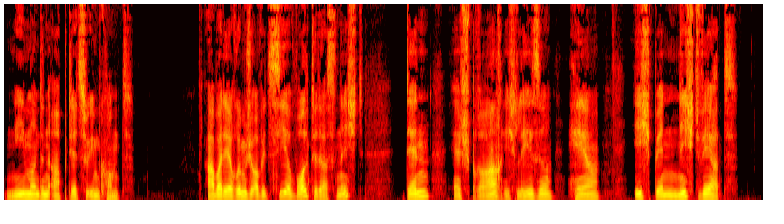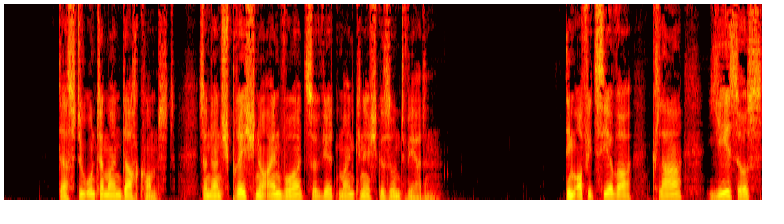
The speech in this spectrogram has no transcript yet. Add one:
niemanden ab, der zu ihm kommt. Aber der römische Offizier wollte das nicht, denn er sprach, ich lese, Herr, ich bin nicht wert, dass du unter mein Dach kommst, sondern sprich nur ein Wort, so wird mein Knecht gesund werden. Dem Offizier war klar, Jesus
